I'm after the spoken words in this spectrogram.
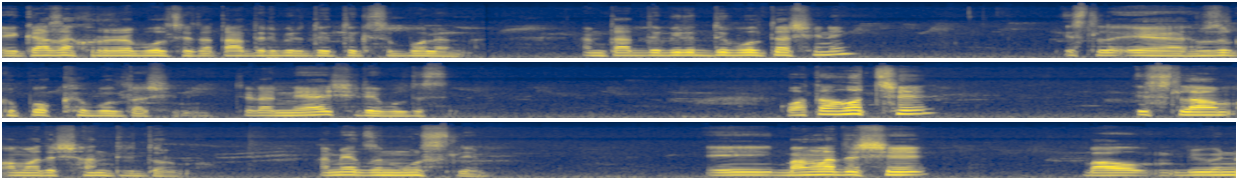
এই গাঁজাখোরেরা বলছে তা তাদের বিরুদ্ধে তো কিছু বলেন না। আমি তাদের বিরুদ্ধে বলতে আসিনি ইসলা এ, হুজুরকে পক্ষে বলতে আসিনি যেটা ন্যায় সেটাই বলতেছি। কথা হচ্ছে, ইসলাম আমাদের শান্তির ধর্ম। আমি একজন মুসলিম। এই বাংলাদেশে বা বিভিন্ন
